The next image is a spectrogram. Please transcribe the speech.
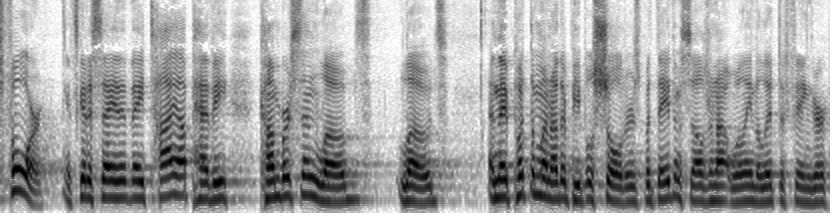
4, it's going to say that they tie up heavy, cumbersome loads, loads and they put them on other people's shoulders, but they themselves are not willing to lift a finger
